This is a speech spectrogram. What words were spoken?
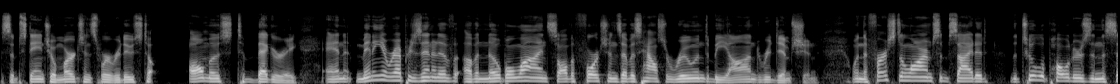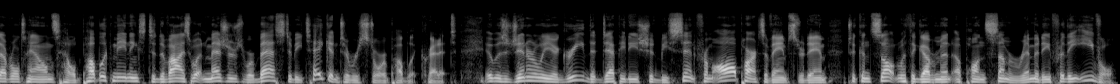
Substantial merchants were reduced to almost to beggary, and many a representative of a noble line saw the fortunes of his house ruined beyond redemption. When the first alarm subsided, the tulip holders in the several towns held public meetings to devise what measures were best to be taken to restore public credit. It was generally agreed that deputies should be sent from all parts of Amsterdam to consult with the government upon some remedy for the evil.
